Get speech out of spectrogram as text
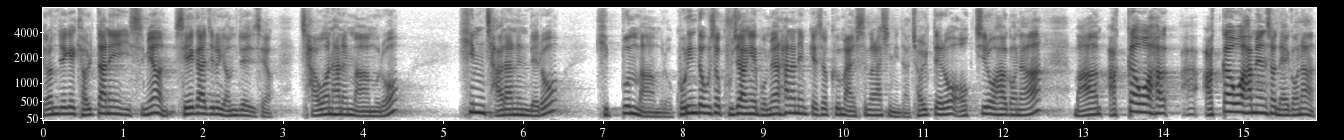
여러분들에게 결단에 있으면 세 가지를 염두에 두세요. 자원하는 마음으로 힘 잘하는 대로 기쁜 마음으로 고린도후서 9장에 보면 하나님께서 그 말씀을 하십니다. 절대로 억지로 하거나 마음 아까워 아까워하면서 내거나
